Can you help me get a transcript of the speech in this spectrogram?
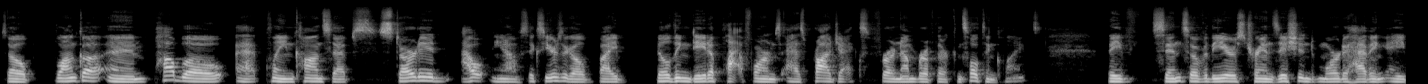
So Blanca and Pablo at Plain Concepts started out, you know, six years ago by building data platforms as projects for a number of their consulting clients. They've since, over the years, transitioned more to having a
